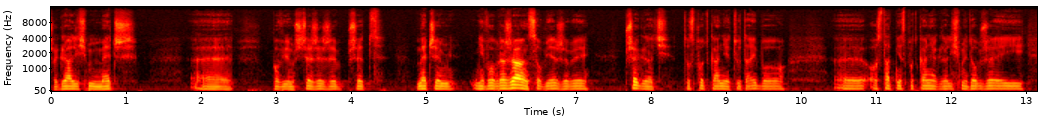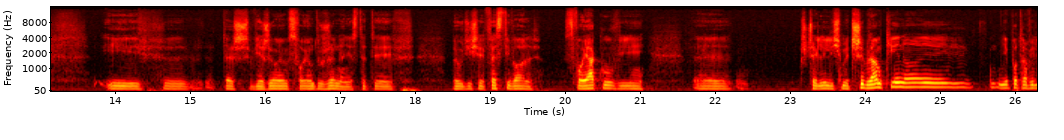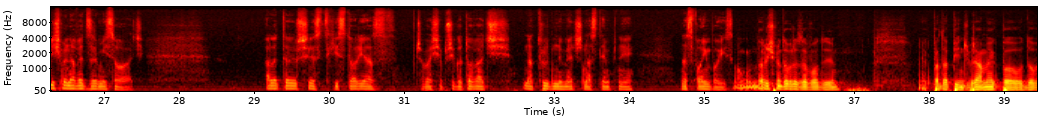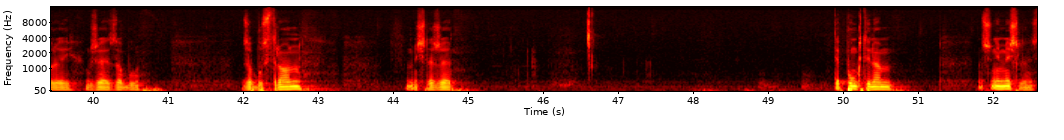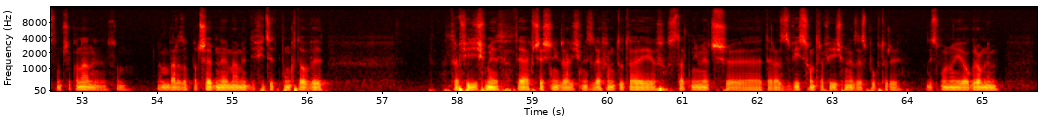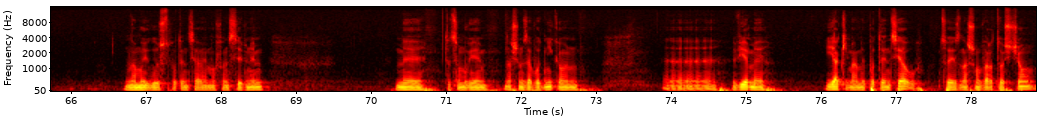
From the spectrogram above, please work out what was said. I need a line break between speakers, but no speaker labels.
Przegraliśmy mecz. E, powiem szczerze, że przed meczem nie wyobrażałem sobie, żeby przegrać to spotkanie tutaj, bo e, ostatnie spotkania graliśmy dobrze i, i y, też wierzyłem w swoją drużynę. Niestety był dzisiaj festiwal swojaków i y, szczeliliśmy trzy bramki, no i nie potrafiliśmy nawet zremisować. Ale to już jest historia. Trzeba się przygotować na trudny mecz następny na swoim boisku.
No, Daliśmy dobre zawody. Jak pada pięć bramek po dobrej grze z obu, z obu stron. Myślę, że te punkty nam, znaczy nie myślę, jestem przekonany, są nam bardzo potrzebne. Mamy deficyt punktowy. Trafiliśmy, tak jak wcześniej graliśmy z Lechem tutaj, ostatni mecz e, teraz z Wisłą, trafiliśmy na zespół, który dysponuje ogromnym, na mój gust, potencjałem ofensywnym. My, to co mówiłem naszym zawodnikom, e, wiemy jaki mamy potencjał, co jest naszą wartością,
